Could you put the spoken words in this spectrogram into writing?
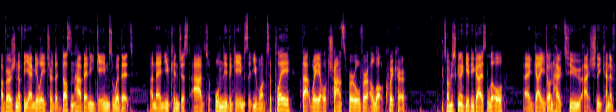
a version of the emulator that doesn't have any games with it. And then you can just add only the games that you want to play. That way it'll transfer over a lot quicker. So I'm just going to give you guys a little uh, guide on how to actually kind of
